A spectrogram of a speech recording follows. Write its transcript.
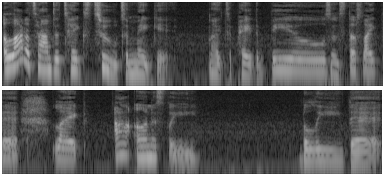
a lot of times it takes two to make it, like to pay the bills and stuff like that. Like, I honestly believe that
